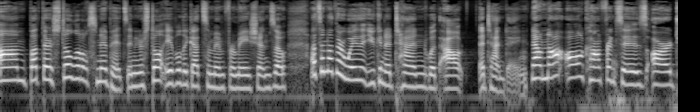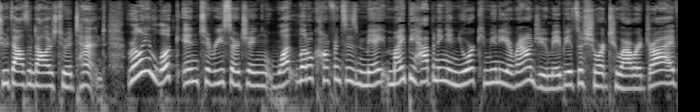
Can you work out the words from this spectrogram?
um, but they're still little snippets and you're still able to get some information. So that's another way that you can attend without attending. Now, not all conferences are $2,000 to attend. Really look into researching what little conferences may, might be happening in your community around you. Maybe it's a short two hour drive,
